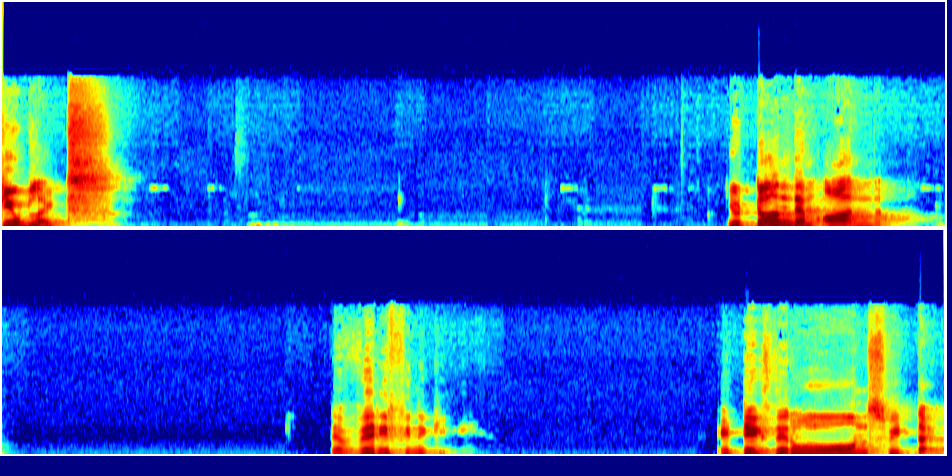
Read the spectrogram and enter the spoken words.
tube lights. You turn them on, they're very finicky. It takes their own sweet time.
